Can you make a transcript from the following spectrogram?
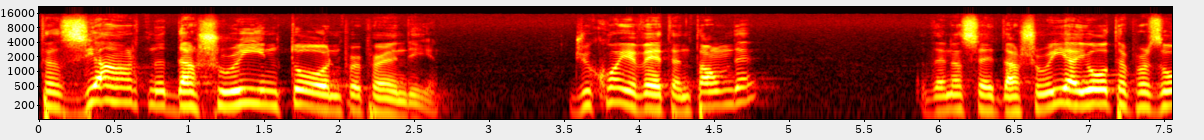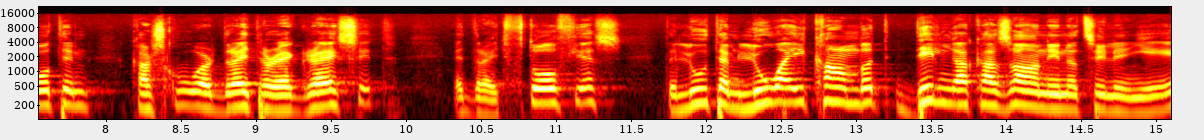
të zjarrtë në dashurinë tonë për Perëndinë. Gjykoje veten tënde dhe nëse dashuria jote për Zotin ka shkuar drejt regresit e drejt ftofjes, të lutem luaji kambët, dil nga kazani në cilin je,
